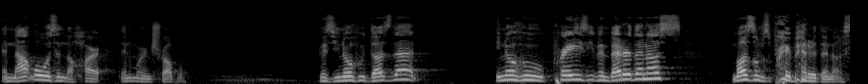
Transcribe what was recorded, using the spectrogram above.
and not what was in the heart, then we're in trouble. Because you know who does that? You know who prays even better than us? Muslims pray better than us.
